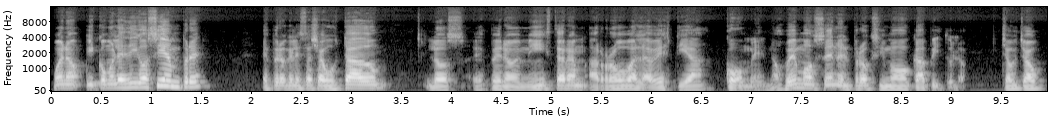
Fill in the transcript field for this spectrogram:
Bueno, y como les digo siempre, espero que les haya gustado. Los espero en mi Instagram, arroba la bestia come. Nos vemos en el próximo capítulo. Chau, chau.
